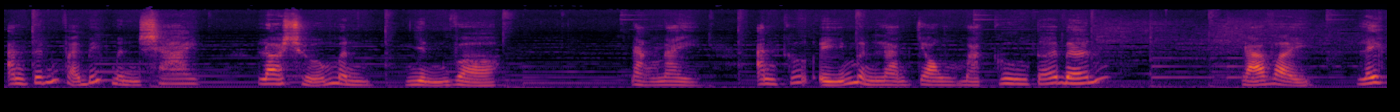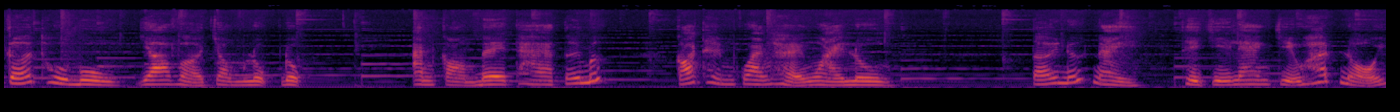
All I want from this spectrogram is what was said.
anh tính phải biết mình sai, lo sửa mình, nhịn vợ. Đằng này, anh cứ ỷ mình làm chồng mà cương tới bến. Đã vậy, lấy cớ thua buồn do vợ chồng lục đục. Anh còn bê tha tới mức có thêm quan hệ ngoài luồng. Tới nước này thì chị lan chịu hết nổi,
